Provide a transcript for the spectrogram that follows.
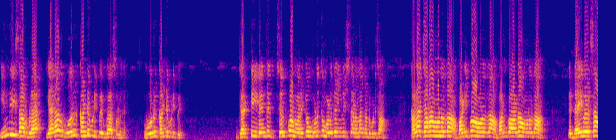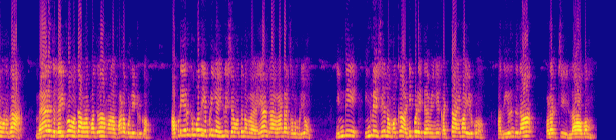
இந்தி சார்பில் ஏதாவது ஒரு கண்டுபிடிப்பு இருக்கா சொல்லுங்கள் ஒரு கண்டுபிடிப்பு. ஜட்டியிலேருந்து செல்போன் வரைக்கும் முழுக்க முழுக்க இங்கிலீஷ்காரன் தான் கண்டுபிடிச்சான். கலாச்சாரம் அவனு தான் படிப்பும் அவனு தான் பண்பாடும் அவனு தான் இந்த டைவர்ஸும் அவனு தான் மேரேஜ் லைஃப்பும் வந்து அவனை பார்த்து தான் நம்ம ஃபாலோ பண்ணிகிட்டு இருக்கோம். அப்படி இருக்கும்போது எப்படிங்க இங்கிலீஷை வந்து நம்ம ஏன் க- வேண்டாம்னு சொல்ல முடியும்? இந்தி இங்கிலீஷு நமக்கு அடிப்படை தேவைங்க கட்டாயமாக இருக்கணும். அது இருந்து தான் வளர்ச்சி லாபம்.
